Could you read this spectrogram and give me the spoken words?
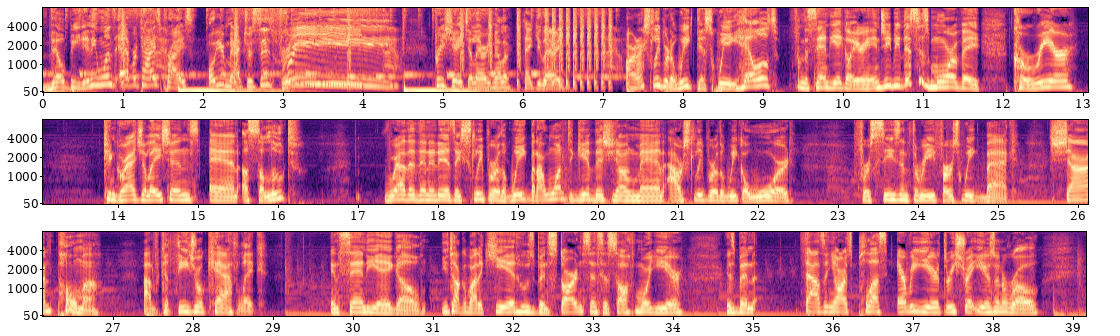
They'll beat anyone's advertised price, or your mattress is free. Appreciate you, Larry Miller. Thank you, Larry. All right, our sleeper of the week this week hails from the San Diego area. And GB, this is more of a career congratulations and a salute rather than it is a sleeper of the week. But I want to give this young man our sleeper of the week award for season three, first week back. Sean Poma out of Cathedral Catholic in San Diego. You talk about a kid who's been starting since his sophomore year, has been thousand yards plus every year, three straight years in a row.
